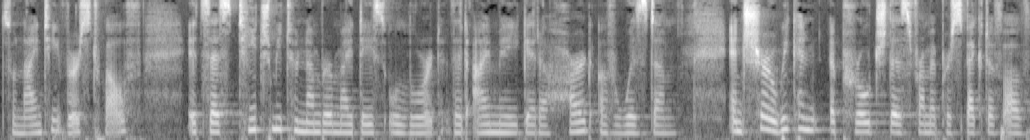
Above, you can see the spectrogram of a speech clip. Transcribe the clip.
so 90, verse 12, it says, Teach me to number my days, O Lord, that I may get a heart of wisdom. And sure, we can approach this from a perspective of,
